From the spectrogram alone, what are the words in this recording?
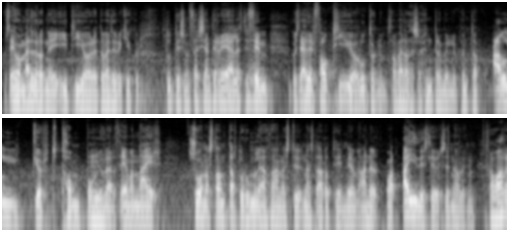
veist, ef hann verður í, í tíu ára, þetta verður ekki ykkur dúti sem fer síðan til real eftir Mm. fimm. Veist, ef þeir fá tíu ára útvörnum þá verða þessar 100 miljonur punta algjört tombóluverð ef hann nær svona standart og rúmlega það næstu, næstu áratíðin, því að hann er, var æðislegur í setni áleiknum Það var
